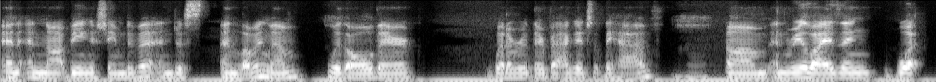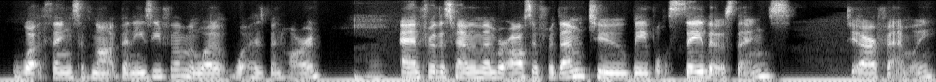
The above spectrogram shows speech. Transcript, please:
and and not being ashamed of it, and just and loving them with all their whatever their baggage that they have, Mhm. um, and realizing what what things have not been easy for them and what what has been hard, Mhm. and for this family member also for them to be able to say those things to our family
